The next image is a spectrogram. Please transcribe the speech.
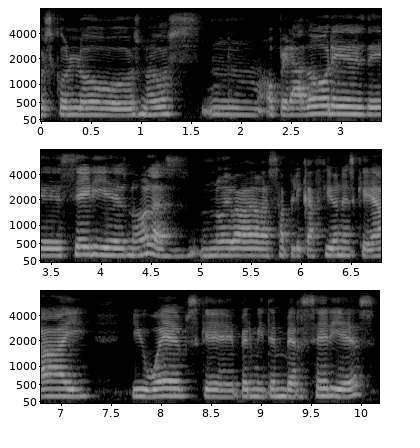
pues con los nuevos mm, operadores de series, ¿no? Las nuevas aplicaciones que hay y webs que permiten ver series,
